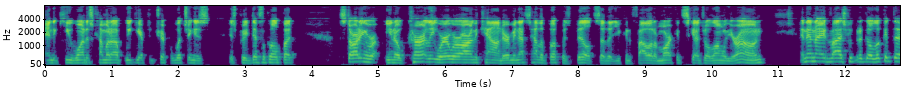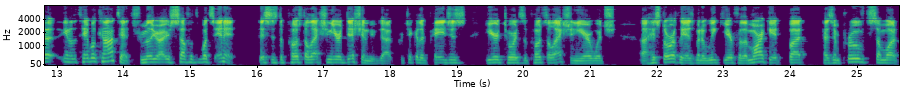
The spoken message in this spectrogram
end of Q1 is coming up. Week after triple witching is is pretty difficult, but starting you know currently where we are on the calendar. I mean that's how the book was built, so that you can follow the market schedule along with your own. And then I advise people to go look at the you know the table of contents, familiarize yourself with what's in it this is the post election year edition. We've got particular pages geared towards the post election year, which uh, historically has been a weak year for the market, but has improved somewhat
